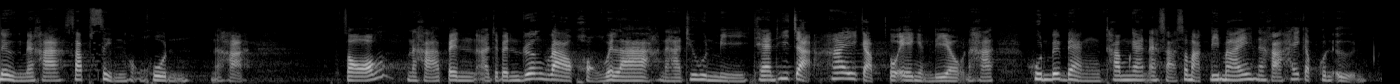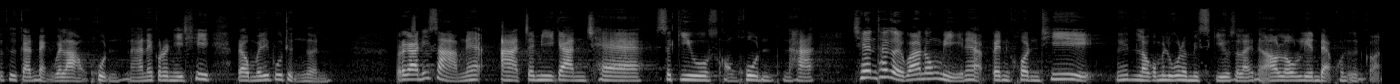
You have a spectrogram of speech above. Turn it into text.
หนึ่งนะคะทรัพย์สินของคุณนะคะสองนะคะเป็นอาจจะเป็นเรื่องราวของเวลานะคะที่คุณมีแทนที่จะให้กับตัวเองอย่างเดียวนะคะ คุณไปแบ่งทำงานอาสาสมัครดีไหมนะคะ ให้กับคนอื่นก็คือการแบ่งเวลาของคุณนะในกรณีที่เราไม่ได้พูดถึงเงิน ประการที่3เนี่ยอาจจะมีการแชร์ skill ของคุณนะคะเช่นถ้าเกิดว่าน้องหมีเนี่ยเป็นคนที่เราก็ไม่รู้เรามี skill อะไรเนะเอาเราเลียนแบบคนอื่นก่อน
